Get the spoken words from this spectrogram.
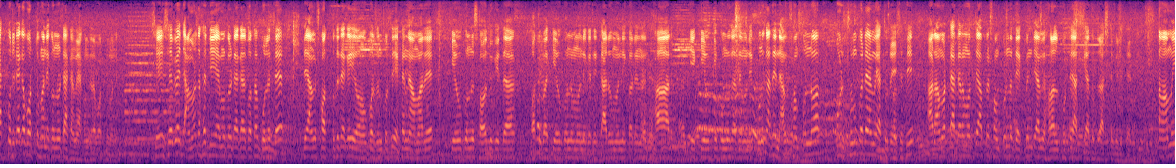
এক কোটি টাকা বর্তমানে কোনো টাকা না এখনকার বর্তমানে। সেই হিসেবে আমার কাছে যে করে টাকার কথা বলেছে যে আমি সৎ টাকাই উপার্জন করছি, এখানে আমার কেউ কোনো সহযোগিতা অথবা কেউ কোনো মনে করেন কারও মনে করেন ধার, কে কেউ কে কোনো কাজে মানে কোনো কাজে না আমি সম্পূর্ণ পরিশ্রম করে আমি এত দূরে এসেছি। আর আমার টাকার মধ্যে আপনার সম্পূর্ণ দেখবেন যে আমি হালাল পথে আজকে এত দূরে আসতে পেরেছি। আমি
